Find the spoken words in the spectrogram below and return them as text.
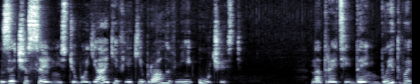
за чисельністю вояків, які брали в ній участь. На третій день битви,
